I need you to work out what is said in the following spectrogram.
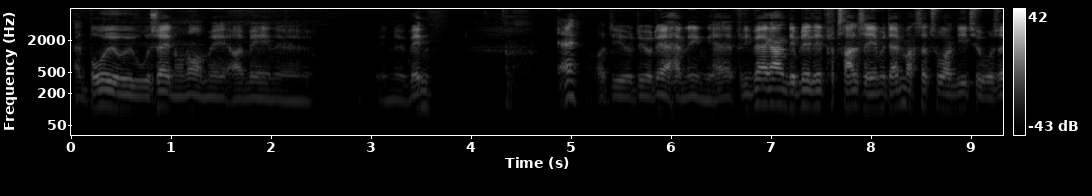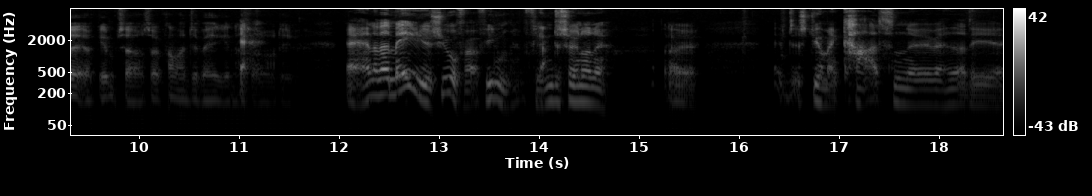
Han boede jo i USA nogle år med, og med en, øh, en øh, ven, Ja, og det er, jo, det er jo der, han egentlig havde. Fordi hver gang det blev lidt for træls hjemme i Danmark, så tog han lige til USA og gemte sig, og så kom han tilbage igen. Og så var det, ja han har været med i 47 film. Flintesønderne. Øh, Styrmand Carlsen, øh, hvad hedder det? øh,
